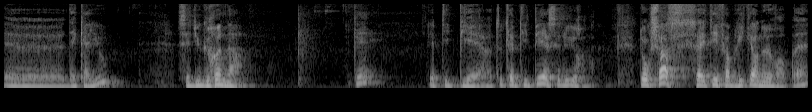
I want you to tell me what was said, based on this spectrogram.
euh, des cailloux, c'est du grenat. OK? Les petites pierres, toutes les petites pierres, c'est du grenat. Donc ça, ça a été fabriqué en Europe, hein,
